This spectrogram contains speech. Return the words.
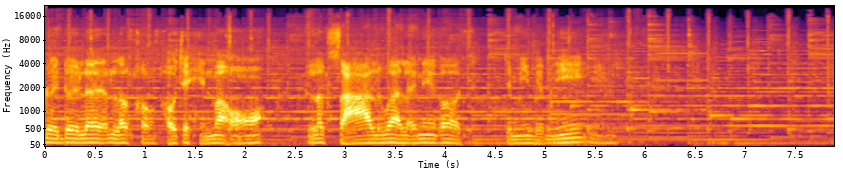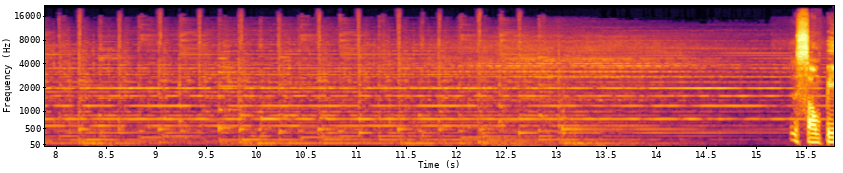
ด้วยด้วยแล้วแล้วเขาเขาจะเห็นว่าอ๋อรักษาหรือว่าอะไรเนี่ยก็จะมีแบบนี้สองปี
